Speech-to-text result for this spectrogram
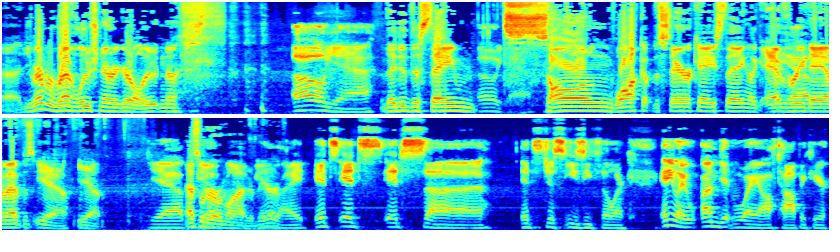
Uh, do you remember Revolutionary Girl Utena? Oh yeah. They did the same Oh, yeah. song, walk up the staircase thing, like every Yep. damn episode. Yeah, yeah. Yeah, That's what it reminded yep, me You're of. right. It's it's it's uh it's just easy filler. Anyway, I'm getting way off topic here.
